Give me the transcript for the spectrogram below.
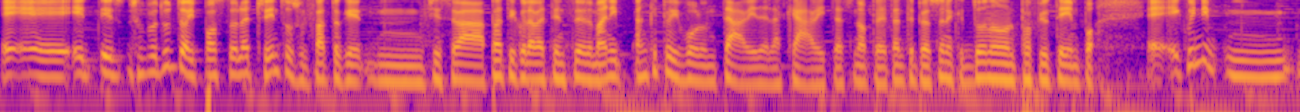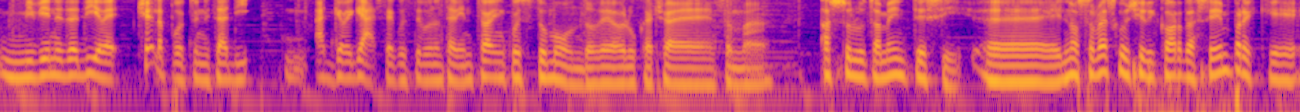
e, e, e soprattutto hai posto l'accento sul fatto che mh, ci sarà particolare attenzione domani anche per i volontari della Caritas, no? per le tante persone che donano il proprio tempo e, e quindi mh, mi viene da dire, c'è l'opportunità di aggregarsi a questi volontari, entrare in questo mondo, vero Luca? Cioè, insomma... Assolutamente sì. Eh, il nostro vescovo ci ricorda sempre che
